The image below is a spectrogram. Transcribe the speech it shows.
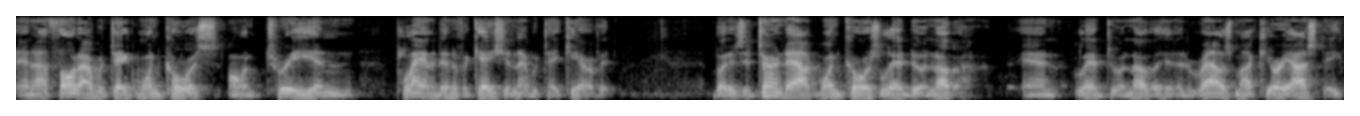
and I thought I would take one course on tree and plant identification that would take care of it. But as it turned out, one course led to another and led to another, and it aroused my curiosity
